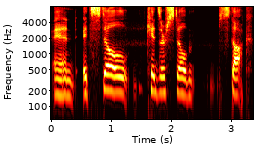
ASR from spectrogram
and it's still kids are still stuck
